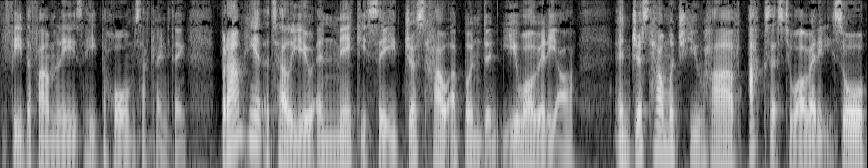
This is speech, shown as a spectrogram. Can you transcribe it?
feed the families, heat the homes, that kind of thing. But I'm here to tell you and make you see just how abundant you already are and just how much you have access to already. So,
